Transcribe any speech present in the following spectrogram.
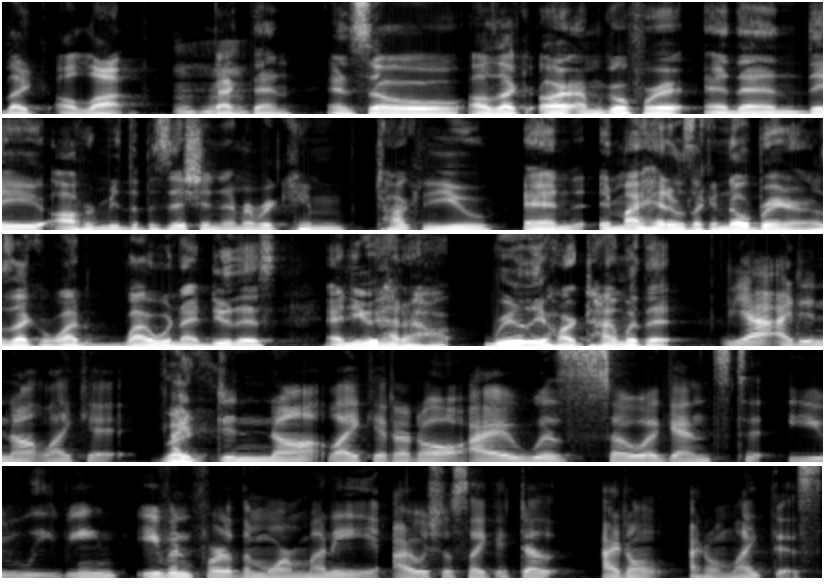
like a lot back then. And so I was like, "All right, I'm gonna go for it." And then they offered me the position. I remember I came talking to you, and in my head it was like a no brainer. I was like, "Why? Why wouldn't I do this?" And you had a really hard time with it. Yeah, I did not like it. Like- I did not like it at all. I was so against you leaving, even for the more money. I was just like, it does. I don't. I don't like this.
